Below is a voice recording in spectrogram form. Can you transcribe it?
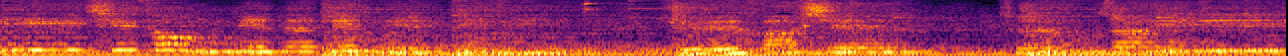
忆起童年的点点滴滴，却发现成长已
